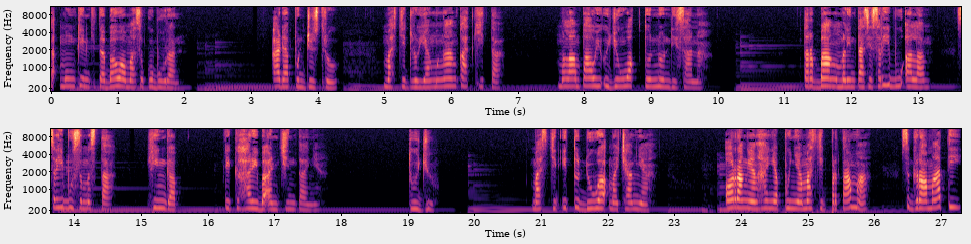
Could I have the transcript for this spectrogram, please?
tak mungkin kita bawa masuk kuburan. Adapun justru masjid ruh yang mengangkat kita melampaui ujung waktu nun di sana. Terbang melintasi seribu alam, seribu semesta, hinggap di keharibaan cintanya. Tujuh. Masjid itu dua macamnya. Orang yang hanya punya masjid pertama segera mati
